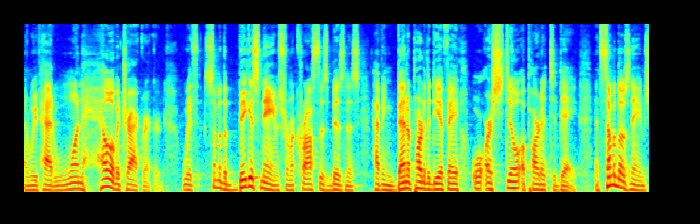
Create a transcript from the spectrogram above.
and we've had one hell of a track record with some of the biggest names from across this business having been a part of the DFA or are still a part of today. And some of those names,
